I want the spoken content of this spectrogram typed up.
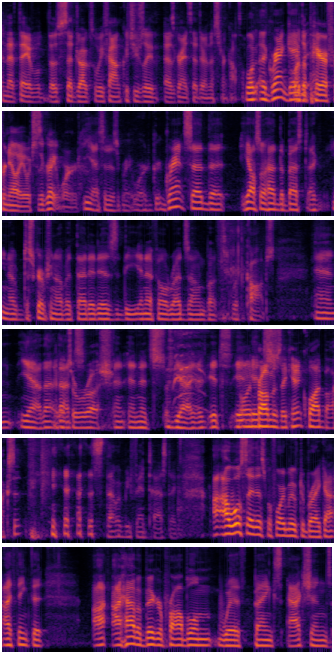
and that they will, those said drugs will be found because usually, as Grant said, they're in the center console Well, uh, Grant gave or the paraphernalia, which is a great word. Yes, it is a great word. Gr- Grant said that he also had the best, uh, you know, description of it that it is the NFL red zone, but with cops. And yeah, that And that's it's a rush. And, and it's yeah, it, it's the only it, problem is they can't quad box it. yes, that would be fantastic. I, I will say this before we move to break. I, I think that I, I have a bigger problem with Banks' actions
